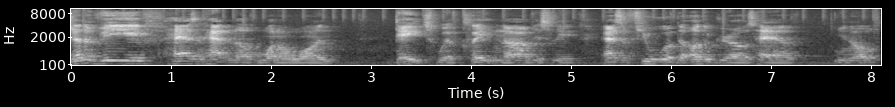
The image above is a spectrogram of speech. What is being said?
Genevieve hasn't had enough one-on-one dates with Clayton, obviously, as a few of the other girls have, you know.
